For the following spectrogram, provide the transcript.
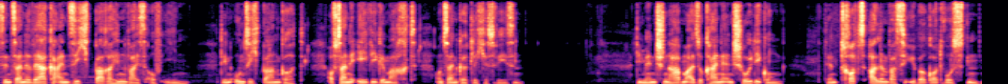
sind seine Werke ein sichtbarer Hinweis auf ihn, den unsichtbaren Gott, auf seine ewige Macht und sein göttliches Wesen. Die Menschen haben also keine Entschuldigung, denn trotz allem, was sie über Gott wussten,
